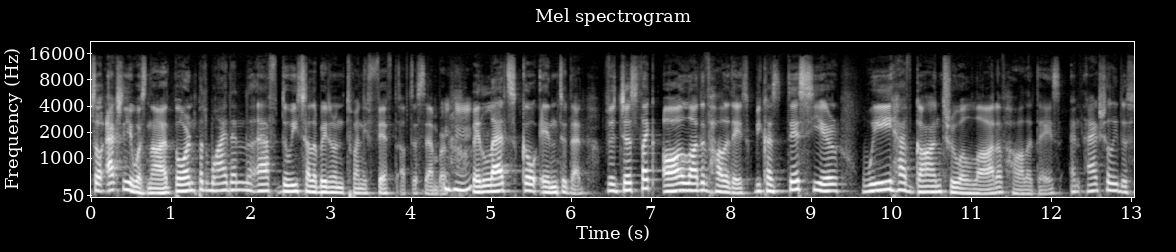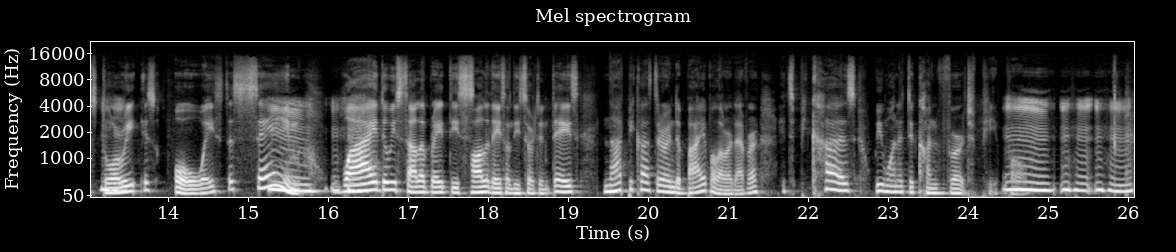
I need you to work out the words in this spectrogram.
So actually, he was not born. But why then F do we celebrate it on the 25th of December? Mm-hmm. Okay, let's go into that. So just like all lot of holidays, because this year we have gone through a lot of holidays, and actually the story mm-hmm. is always the same. Mm, mm-hmm. Why do we celebrate these holidays on these certain days? Not because they're in the Bible or whatever. It's because we wanted to convert people. Mm,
